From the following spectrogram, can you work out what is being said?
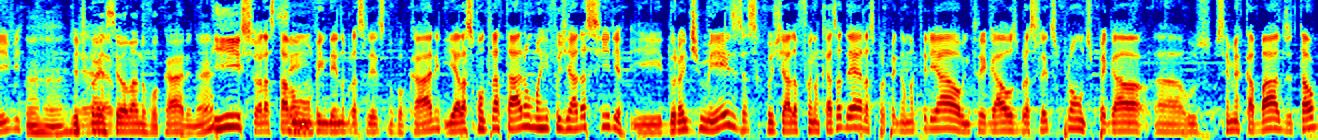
inclusive. Uhum. A gente é... conheceu lá no Vocari, né? Isso, elas estavam vendendo braceletes no Vocari e elas contrataram uma refugiada síria. E durante meses essa refugiada foi na casa delas para pegar material, entregar os braceletes prontos, pegar uh, os semi-acabados e tal.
